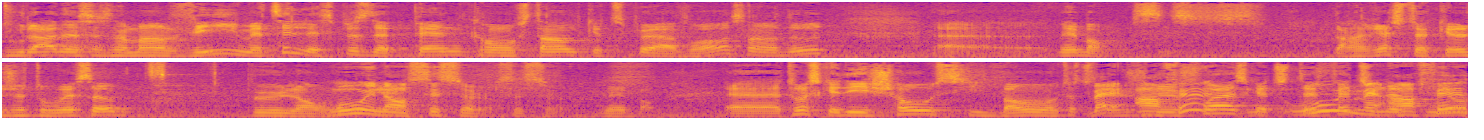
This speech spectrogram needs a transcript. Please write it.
douleur nécessairement vive, mais tu sais, l'espèce de peine constante que tu peux avoir, sans doute. Euh, mais bon, dans le reste que je trouvais ça un petit peu long. Oui, non, c'est sûr, c'est sûr. Mais bon. Euh, toi, est-ce qu'il y a des choses qui, bon, toi, tu ben, en deux fait, fois, est-ce que tu t'es oui, fait mais en fait,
